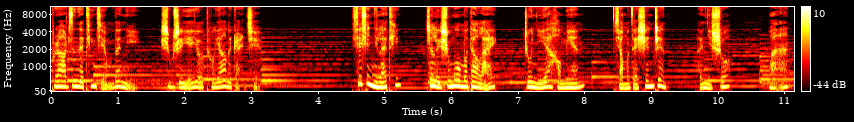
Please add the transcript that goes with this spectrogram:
不知道正在听节目的你是不是也有同样的感觉？谢谢你来听，这里是默默到来，祝你夜好眠。小莫在深圳，和你说晚安。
